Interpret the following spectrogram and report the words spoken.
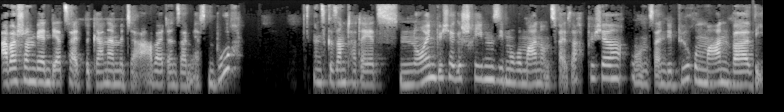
Aber schon während der Zeit begann er mit der Arbeit an seinem ersten Buch, Insgesamt hat er jetzt neun Bücher geschrieben, sieben Romane und zwei Sachbücher. Und sein Debütroman war The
